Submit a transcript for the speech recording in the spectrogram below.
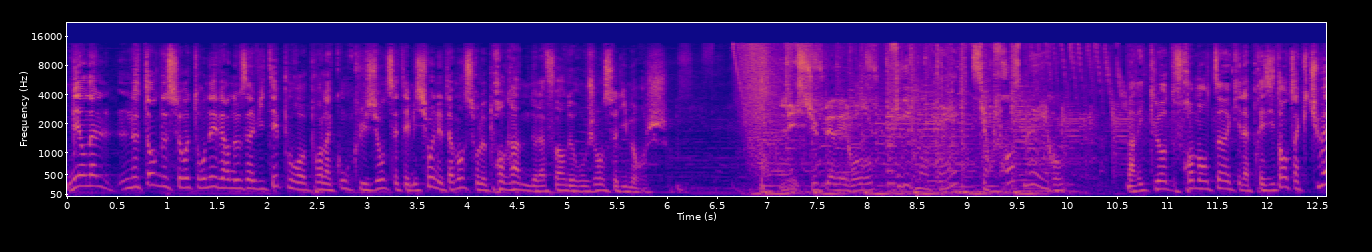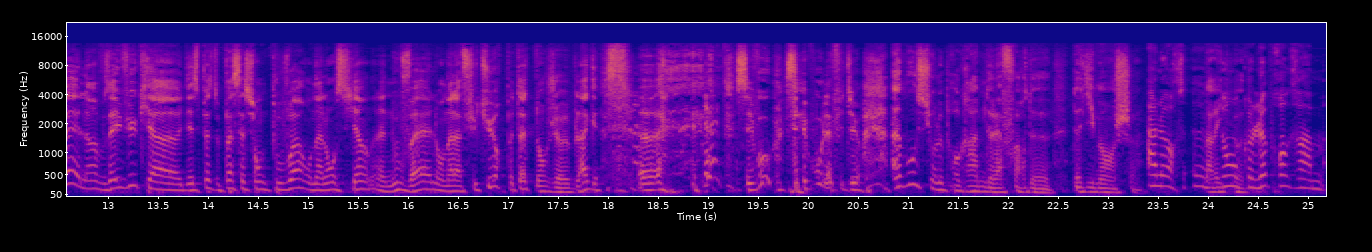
Mais on a le- temps de se retourner vers nos invités pour pour la conclusion de cette émission et notamment sur le programme de la foire de Rougeant ce dimanche. Les super-héros Philippe Montet sur France Bleu Héros. Marie-Claude Fromentin, qui est la présidente actuelle. hein. Vous avez vu qu'il y a une espèce de passation de pouvoir. On a l'ancien, la nouvelle, on a la future, peut-être. Non, je blague. Euh, c'est vous, c'est vous la future. Un mot sur le programme de la foire de, de dimanche. Alors, euh, donc le programme,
